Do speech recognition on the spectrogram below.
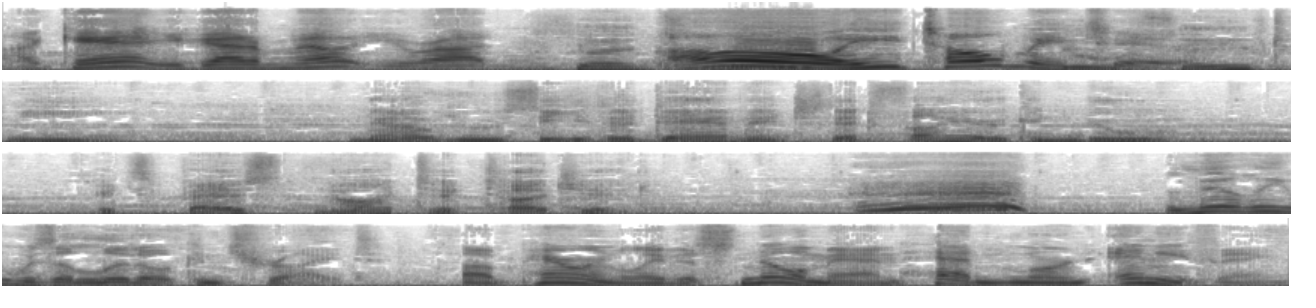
I can't. You gotta melt, you rotten. Thanks, Oh, he told me You to. saved me. Now you see the damage that fire can do. It's best not to touch it. Lilli was a little contrite. Apparently, the snowman hadn't learned anything.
